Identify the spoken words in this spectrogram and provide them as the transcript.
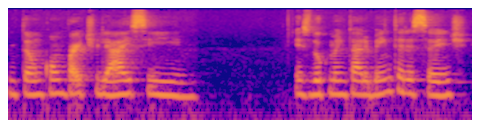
Então, compartilhar esse, esse documentário é bem interessante.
